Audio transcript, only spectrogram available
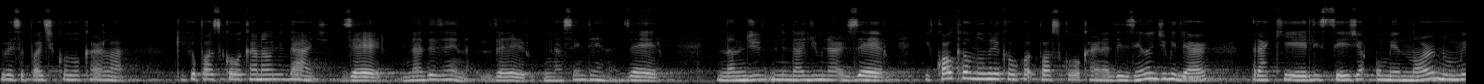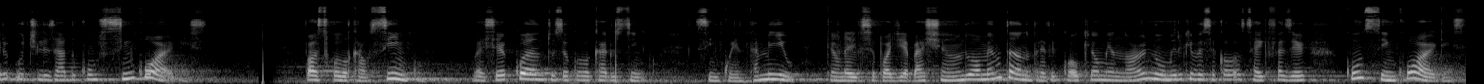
E você pode colocar lá. O que, que eu posso colocar na unidade? Zero. E na dezena? Zero. E na centena? Zero. E na unidade de milhar? Zero. E qual que é o número que eu posso colocar na dezena de milhar para que ele seja o menor número utilizado com cinco ordens. Posso colocar o 5? Vai ser quanto se eu colocar o 5? 50 mil. Então, daí você pode ir abaixando ou aumentando para ver qual que é o menor número que você consegue fazer com cinco ordens.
